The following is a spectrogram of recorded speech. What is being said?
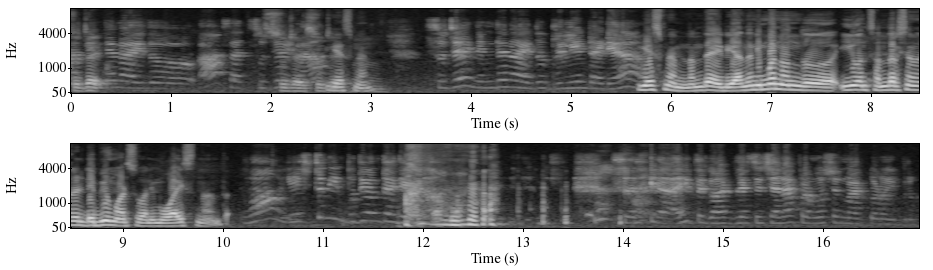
ಸುಜಯ್, ಸುಜಯ್. ನಿಮ್ದೇನಾ ಇದು ಆ ಸ- ಸುಜಯ್. ಸುಜಯ್ ಸುಜಯ್ ಎಸ್ ಮ್ಯಾಮ್ ಸುಜಯ್ ನಿಮ್ದೇನಾ ಇದು ಬ್ರಿಲಿಯಂಟ್ ಐಡಿಯಾ ಎಸ್ ಮ್ಯಾಮ್ ನಂದೇ ಐಡಿಯಾ ಅಂದ್ರೆ ನಿಮ್ಮನ್ನೊಂದು ಈ ಒಂದು ಸಂದರ್ಶನದಲ್ಲಿ ಡೆಬ್ಯೂ ಮಾಡಿಸುವ ನಿಮ್ಮ ವಾಯ್ಸ್ನ ಅಂತ. ವಾವ್ ಎಷ್ಟು ನೀನ್ ಬುದ್ಧಿವಂತ ಇದೆಯಾ? ಸರಿ ಆಯ್ತು. ಗಾಡ್ ಬ್ಲೆಸ್ ಯು ಚೆನ್ನಾಗಿ ಪ್ರಮೋಷನ್ ಮಾಡ್ಕೊಡು ಇಬ್ರಿಗೂ.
